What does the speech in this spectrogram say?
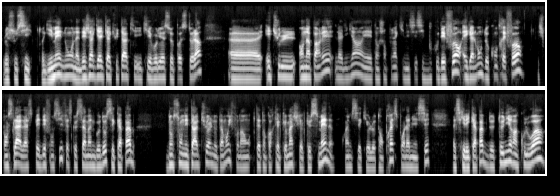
le souci, entre guillemets, nous, on a déjà Gaël Kakuta qui, qui évolue à ce poste-là. Euh, et tu en as parlé, la Ligue 1 est un championnat qui nécessite beaucoup d'efforts, également de contre-efforts. Je pense là à l'aspect défensif. Est-ce que Saman Godos est capable dans son état actuel notamment, il faudra peut-être encore quelques matchs, quelques semaines. Le problème, c'est que le temps presse pour la MSC. Est-ce qu'il est capable de tenir un couloir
